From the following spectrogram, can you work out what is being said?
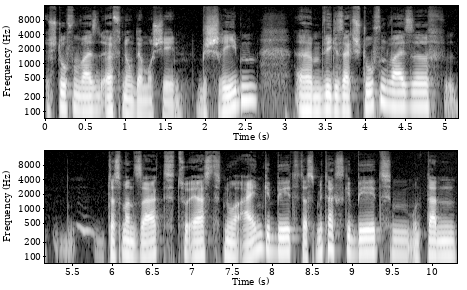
stufenweisen Öffnung der Moscheen beschrieben. Ähm, wie gesagt, stufenweise, dass man sagt, zuerst nur ein Gebet, das Mittagsgebet und dann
